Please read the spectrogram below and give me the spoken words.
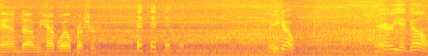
and uh, we have oil pressure. there you go. There you go.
